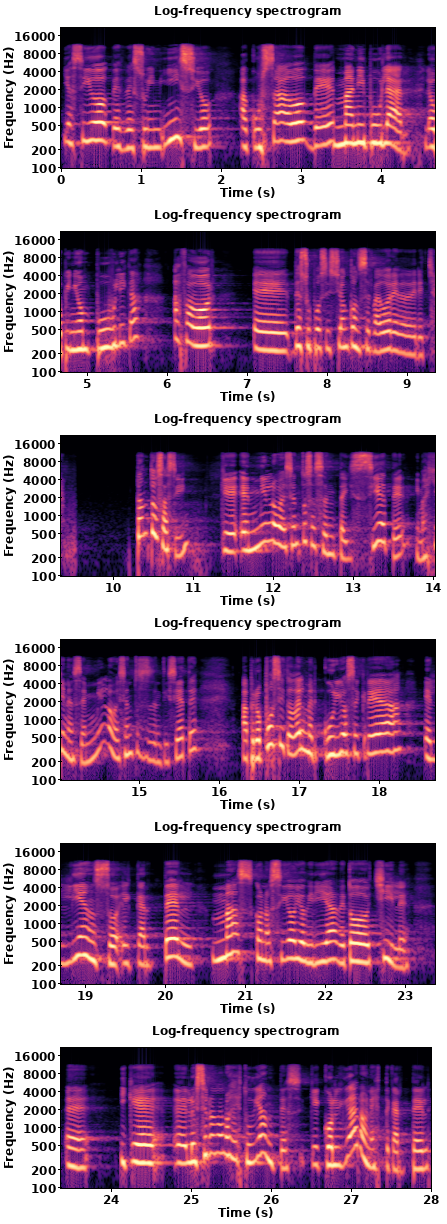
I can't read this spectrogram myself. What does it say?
y ha sido desde su inicio acusado de manipular la opinión pública a favor eh, de su posición conservadora y de derecha. Tanto es así que en 1967, imagínense, en 1967, a propósito del mercurio, se crea el lienzo, el cartel más conocido, yo diría, de todo Chile. Eh, y que eh, lo hicieron unos estudiantes que colgaron este cartel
